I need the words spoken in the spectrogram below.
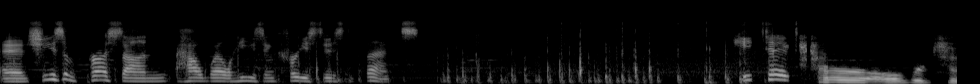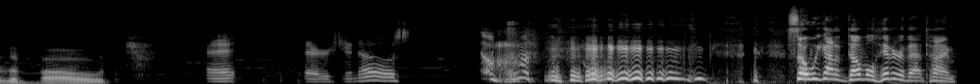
and she's impressed on how well he's increased his defense. He takes and there's your nose. so we got a double hitter that time.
